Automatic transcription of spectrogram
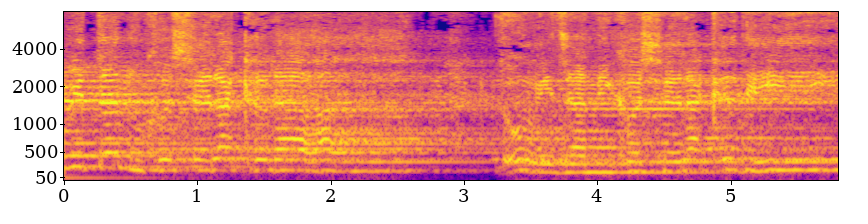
भी तेन खुश रखदा तू भी जानी खुश रख दी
